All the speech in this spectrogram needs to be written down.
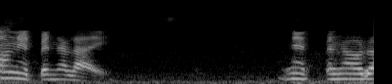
าเน็ตเป็นอะไร เน็ตเป็นอะไร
